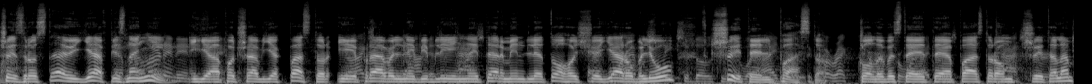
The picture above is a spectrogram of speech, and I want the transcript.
Чи зростаю я в пізнанні? Я почав як пастор, і правильний біблійний термін для того, що я роблю вчитель пастор. Коли ви стаєте пастором вчителем,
